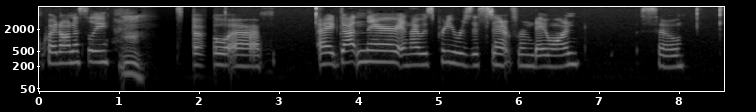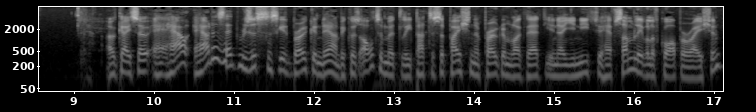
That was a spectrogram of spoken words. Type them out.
quite honestly. Mm. So uh, I had gotten there and I was pretty resistant from day one. So. Okay, so how how does that resistance get broken down? Because ultimately, participation in a program like that, you know, you need to have some level of cooperation,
